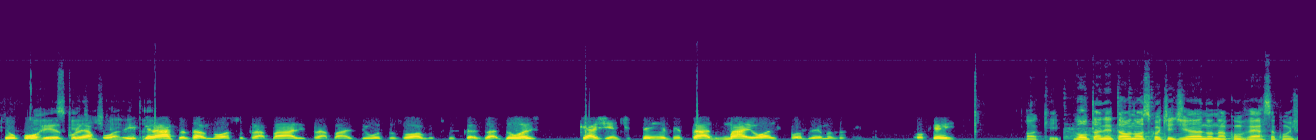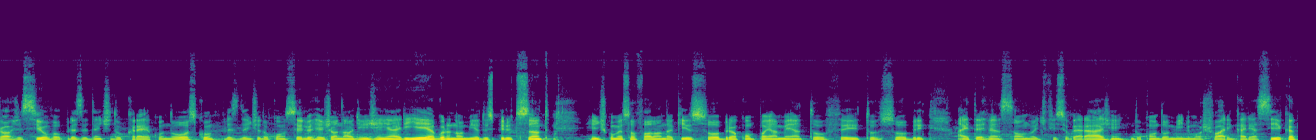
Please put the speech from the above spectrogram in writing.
Que ocorreram é por aí afora. E graças ao nosso trabalho e trabalho de outros órgãos fiscalizadores, que a gente tem evitado maiores problemas ainda, ok? Ok. Voltando então ao nosso cotidiano, na conversa com Jorge Silva, o presidente do CREA conosco, presidente do Conselho Regional de Engenharia e Agronomia do Espírito Santo. A gente começou falando aqui sobre o acompanhamento feito sobre a intervenção no edifício garagem do condomínio Mochuara em Cariacica.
